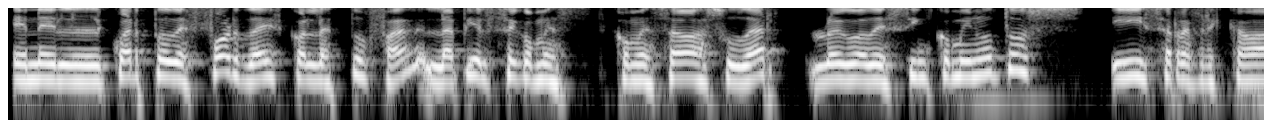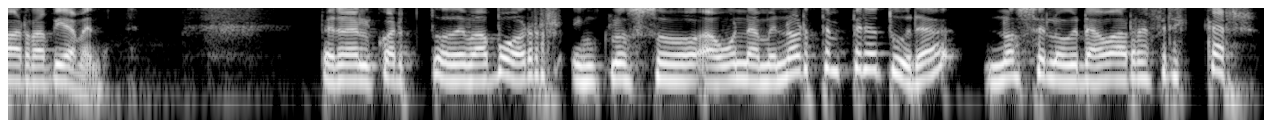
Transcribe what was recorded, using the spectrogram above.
En el cuarto de Fordyce con la estufa, la piel se comenzaba a sudar luego de 5 minutos y se refrescaba rápidamente. Pero en el cuarto de vapor, incluso a una menor temperatura, no se lograba refrescar,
